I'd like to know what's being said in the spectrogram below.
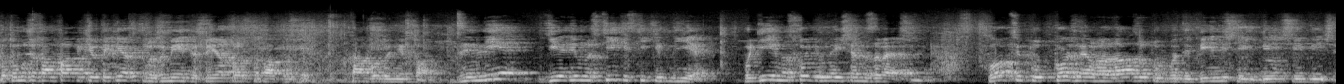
Бо тому що там папіків таких, розумієте, що я просто-напросто там буду ніхто. Землі є рівно стільки, скільки є. Події на сході вони ще не завершені. Хлопців тут кожного разу тут буде більше і більше і більше.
